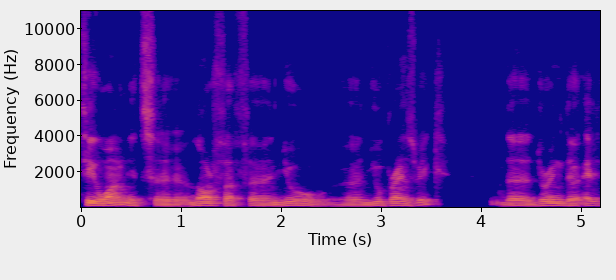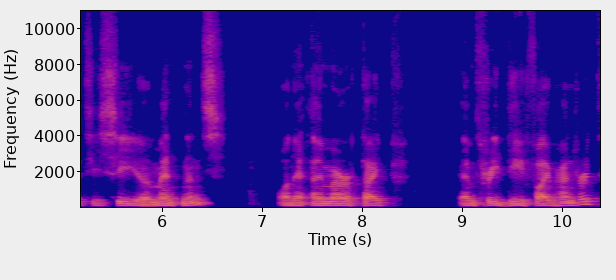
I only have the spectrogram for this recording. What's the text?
T1. It's uh, north of uh, New uh, New Brunswick. The during the LTC uh, maintenance on an MR type M3D 500,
